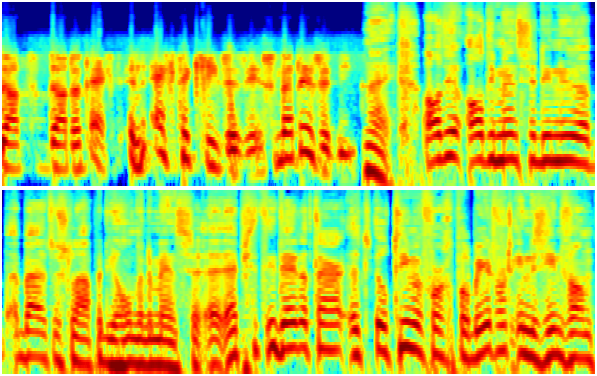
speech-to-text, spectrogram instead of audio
dat, dat het echt een echte crisis is. En dat is het niet. Nee. Al die, al die mensen die nu uh, buiten slapen, die honderden mensen... Uh, heb je het idee dat daar het ultieme voor geprobeerd wordt... in de zin van,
